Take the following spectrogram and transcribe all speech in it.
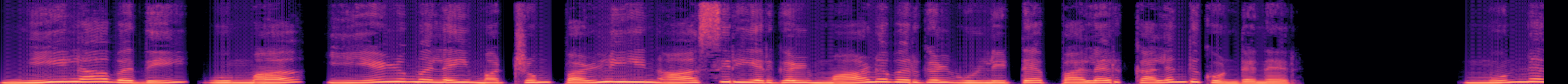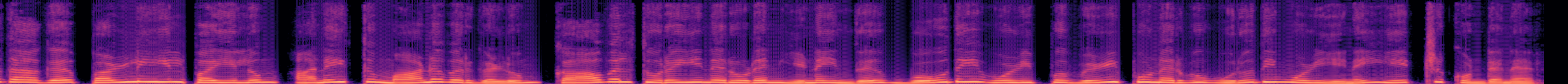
நீலாவதி உமா ஏழுமலை மற்றும் பள்ளியின் ஆசிரியர்கள் மாணவர்கள் உள்ளிட்ட பலர் கலந்து கொண்டனர். முன்னதாக பள்ளியில் பயிலும் அனைத்து மாணவர்களும் காவல்துறையினருடன் இணைந்து போதை ஒழிப்பு விழிப்புணர்வு உறுதிமொழியினை ஏற்றுக்கொண்டனர்.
